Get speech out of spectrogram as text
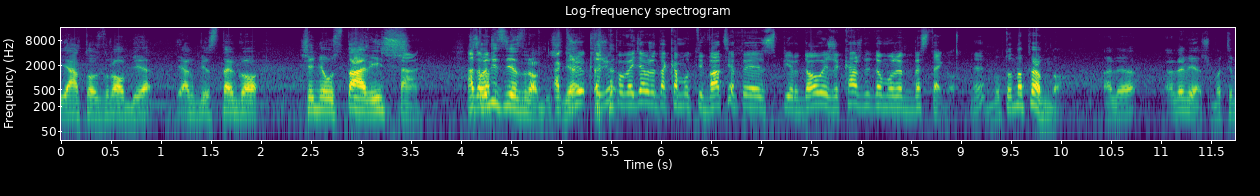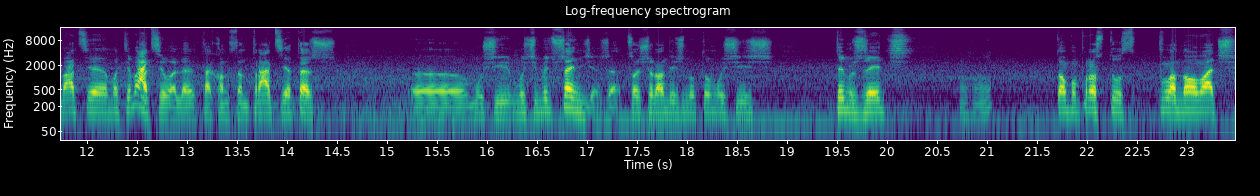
ja to zrobię, jak bez tego się nie ustawisz, Tak. A to zobacz, nic nie zrobisz, a nie? ktoś, ktoś mi powiedział, że taka motywacja to jest pierdoły, że każdy to może bez tego, nie? No to na pewno, ale, ale wiesz, motywację motywacją, ale ta koncentracja też e, musi, musi być wszędzie, że coś robisz, no to musisz tym żyć, Mhm. to po prostu splanować,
